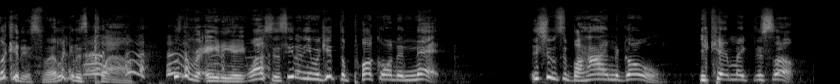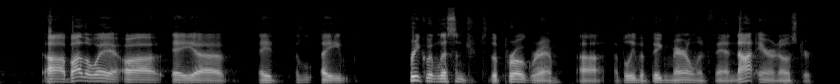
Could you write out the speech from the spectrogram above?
Look at this, man. Look at this clown. Who's number 88? Watch this. He doesn't even get the puck on the net. He shoots it behind the goal. You can't make this up. Uh, by the way, uh, a, uh, a a frequent listener to the program, uh, I believe a big Maryland fan, not Aaron Oster.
